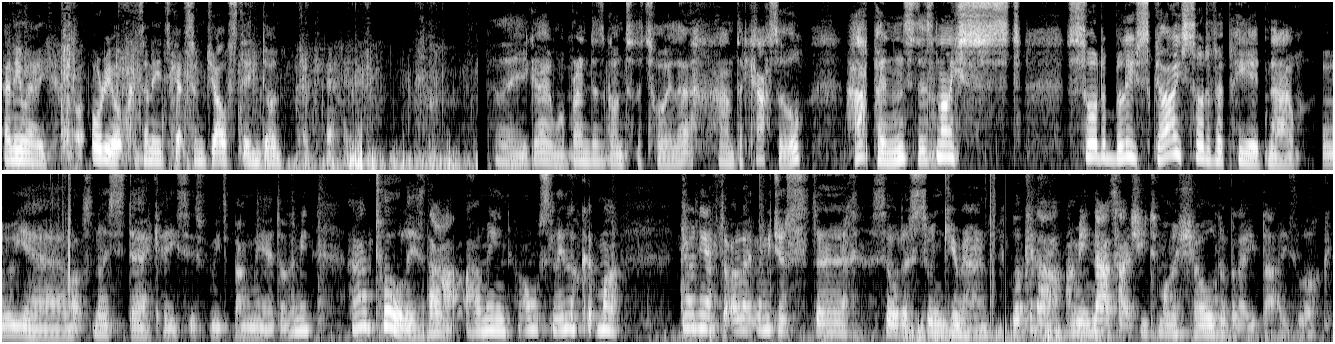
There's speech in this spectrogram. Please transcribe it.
Anyway, hurry up because I need to get some jousting done. okay. There you go. Well, Brendan's gone to the toilet, and the castle happens. There's nice sort of blue sky sort of appeared now. Oh yeah, lots of nice staircases for me to bang my head on. I mean, how tall is that? I mean, obviously, look at my. You only have to. oh, Let, let me just uh, sort of swing you around. Look at that. I mean, that's actually to my shoulder blade. That is. Look.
